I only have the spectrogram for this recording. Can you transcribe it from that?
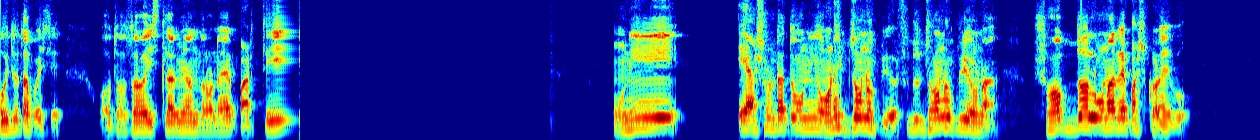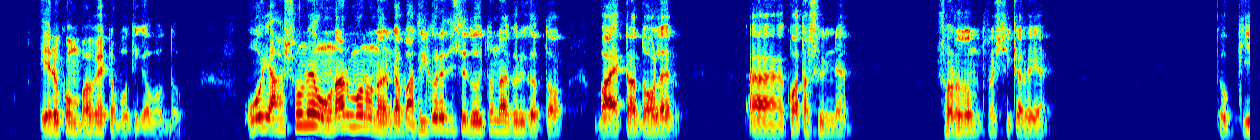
বৈধতা পাইছে। অথচ ইসলামী আন্দোলনের প্রার্থী উনি, এই আসনটাতে উনি অনেক জনপ্রিয়, শুধু জনপ্রিয় না, সব দল ওনারে পাশ করাইব। এরকমভাবে একটা প্রতিজ্ঞাবদ্ধ। ওই আসনে ওনার মনোনয়নটা বাতিল করে দিচ্ছে দ্বৈত নাগরিকত্ব বা একটা দলের কথা শুন না, ষড়যন্ত্রের শিকার হইয়া। তো কি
